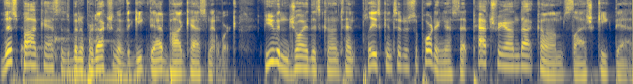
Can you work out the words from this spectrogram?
This podcast has been a production of the Geek Dad Podcast Network. If you've enjoyed this content, please consider supporting us at patreon.com slash geekdad.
